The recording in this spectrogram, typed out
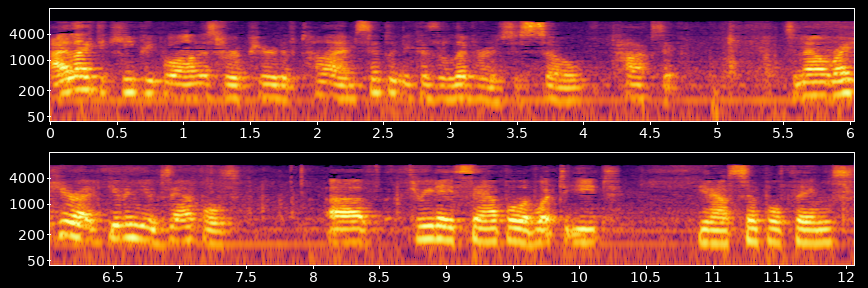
I like to keep people on this for a period of time simply because the liver is just so toxic. So now right here I've given you examples of three-day sample of what to eat, you know, simple things,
